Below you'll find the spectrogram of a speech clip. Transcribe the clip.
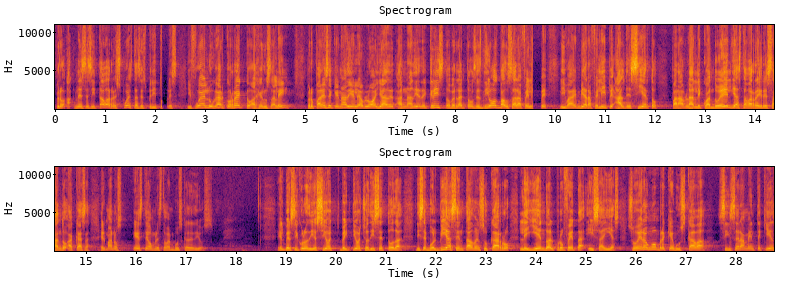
pero necesitaba respuestas espirituales y fue al lugar correcto, a Jerusalén. Pero parece que nadie le habló allá a nadie de Cristo, ¿verdad? Entonces Dios va a usar a Felipe y va a enviar a Felipe al desierto para hablarle cuando él ya estaba regresando a casa. Hermanos, este hombre estaba en busca de Dios. El versículo 18, 28 dice toda, dice, volvía sentado en su carro leyendo al profeta Isaías. So era un hombre que buscaba sinceramente quién,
